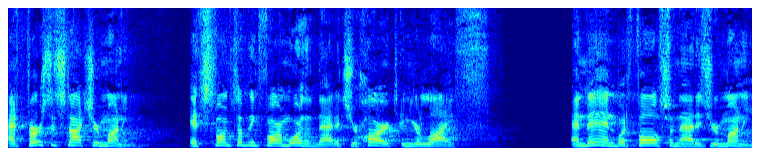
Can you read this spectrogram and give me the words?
At first, it's not your money, it's from something far more than that. It's your heart and your life. And then what falls from that is your money.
